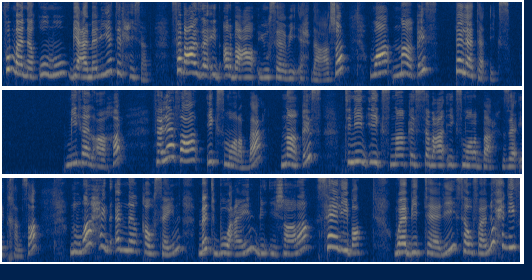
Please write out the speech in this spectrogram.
ثم نقوم بعملية الحساب. سبعة زائد أربعة يساوي إحدى عشر وناقص ثلاثة إكس. مثال آخر. ثلاثة إكس مربع ناقص 2x ناقص 7x مربع زائد 5 نلاحظ أن القوسين متبوعين بإشارة سالبة وبالتالي سوف نحدث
